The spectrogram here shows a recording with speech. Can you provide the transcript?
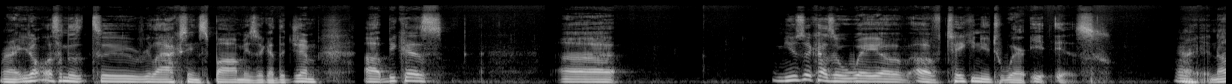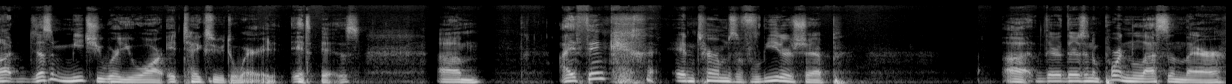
right? You don't listen to, to relaxing spa music at the gym uh, because uh, music has a way of of taking you to where it is. Mm. Right, not doesn't meet you where you are. It takes you to where it, it is. Um, I think in terms of leadership, uh, there there's an important lesson there.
